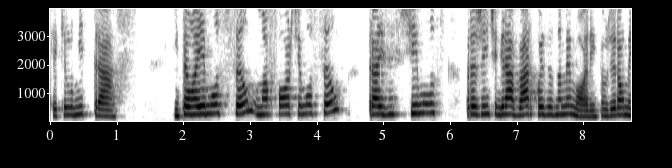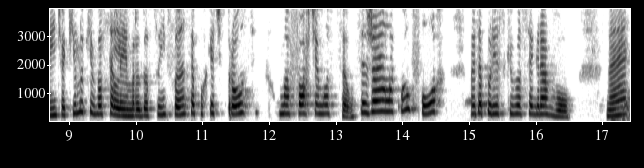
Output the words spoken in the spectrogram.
que aquilo me traz. Então, a emoção, uma forte emoção, traz estímulos para a gente gravar coisas na memória. Então, geralmente, aquilo que você lembra da sua infância é porque te trouxe uma forte emoção, seja ela qual for, mas é por isso que você gravou. Né?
